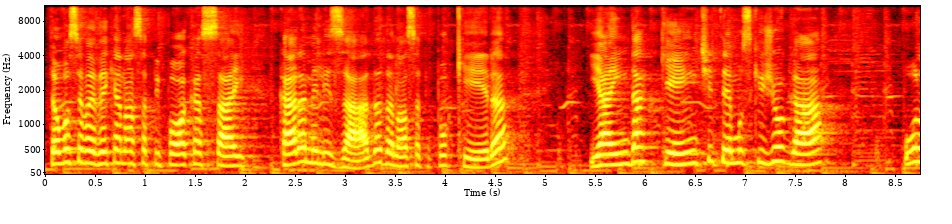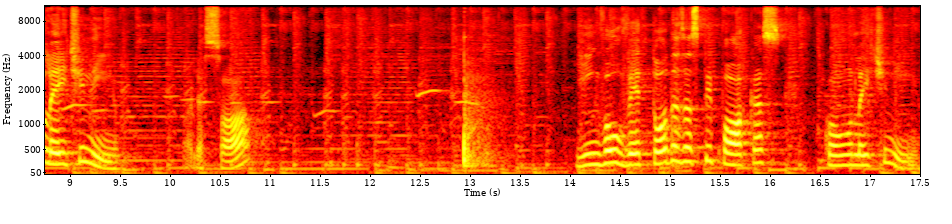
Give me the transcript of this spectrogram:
Então você vai ver que a nossa pipoca sai caramelizada da nossa pipoqueira e ainda quente temos que jogar o leite ninho. Olha só. E envolver todas as pipocas com o leite ninho.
